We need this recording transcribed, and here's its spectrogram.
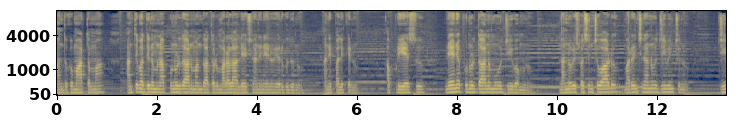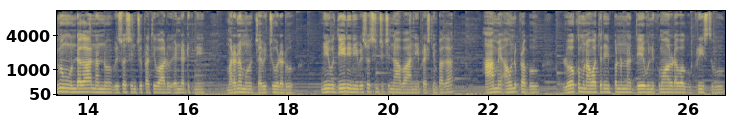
అందుకు మార్తమ్మ అంతిమ దినమున పునరుద్ధానమందు అతడు మరలా లేచునని నేను ఎరుగుదును అని పలికెను. అప్పుడు యేసు నేనే పునరుద్ధానము జీవమును. నన్ను విశ్వసించువాడు మరించినను జీవించును. జీవము ఉండగా నన్ను విశ్వసించు ప్రతివాడు ఎన్నటికి మరణము చవి చూడడు నీవు దీనిని విశ్వసించుచున్నావా అని ప్రశ్నింపగా ఆమె అవును ప్రభు లోకమును అవతరింపనున్న దేవుని కుమారుడవగు క్రీస్తువు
